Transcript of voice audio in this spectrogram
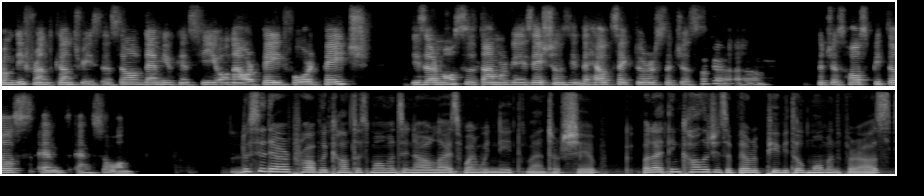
from different countries. And some of them you can see on our paid forward page. These are most of the time organizations in the health sector, such as, okay. uh, uh such as hospitals and, and so on. Lucy, there are probably countless moments in our lives when we need mentorship, but I think college is a very pivotal moment for us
